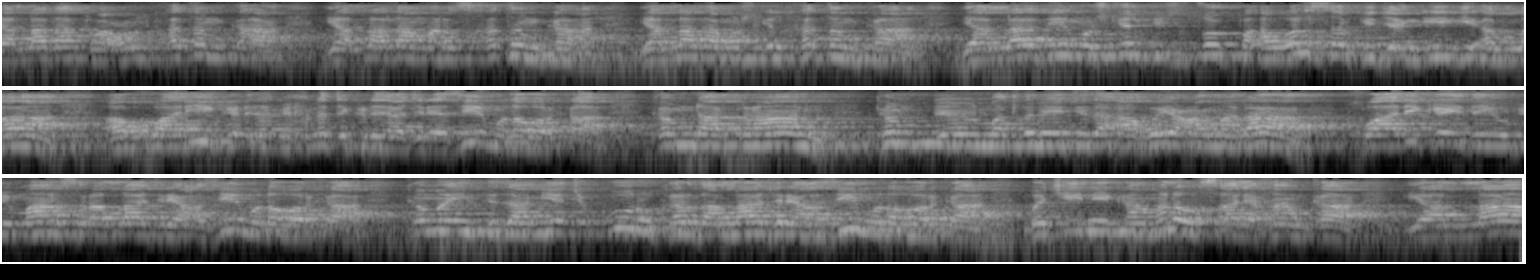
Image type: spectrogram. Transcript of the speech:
یا الله دا طاعون ختم کا یا الله دا مرض ختم کا یا الله دا مشکل ختم کا یا الله دې مشکل کې څوک په اول سر کې جنگيږي الله او خواري کړي د محنت کړي اجر عظیم ولور کا کم ډاکټران کم مطلب چې د هغوی عمله خواري کوي د یو بیمار سره الله اجر عظیم ولا ورکا کم انتظامیه چې کورو کړ د الله اجر عظیم ولا ورکا بچی نیک عمل او صالحان کا یا الله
